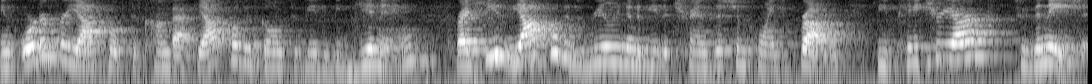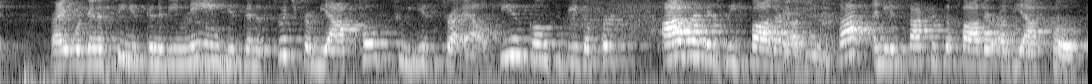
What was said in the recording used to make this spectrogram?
In order for Yaakov to come back, Yaakov is going to be the beginning, right? He's Yaakov is really going to be the transition point from the patriarchs to the nation, right? We're going to see he's going to be named, he's going to switch from Yaakov to Yisrael. He is going to be the first. Avram is the father of Yitzchak, and Yitzchak is the father of Yaakov.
